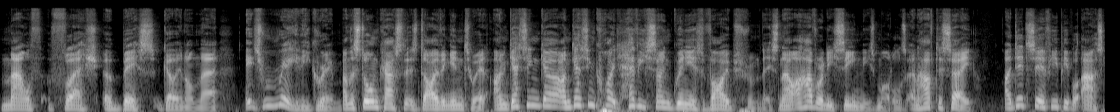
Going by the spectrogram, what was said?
mouth flesh abyss going on there. It's really grim, and the Stormcast that's diving into it, I'm getting uh, I'm getting quite heavy Sanguinius vibes from this. Now I have already seen these models, and I have to say I did see a few people ask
